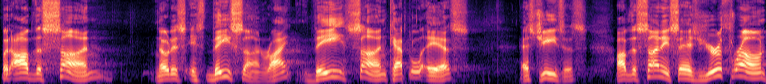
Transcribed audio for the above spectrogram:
But of the Son, notice it's the Son, right? The Son, capital S, that's Jesus. Of the Son, he says, Your throne.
